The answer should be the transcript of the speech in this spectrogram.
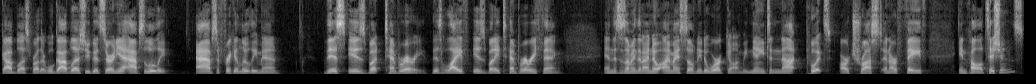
God bless, brother. Well, God bless you, good sir. And yeah, absolutely. Absolutely, man. This is but temporary. This life is but a temporary thing. And this is something that I know I myself need to work on. We need to not put our trust and our faith in politicians,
